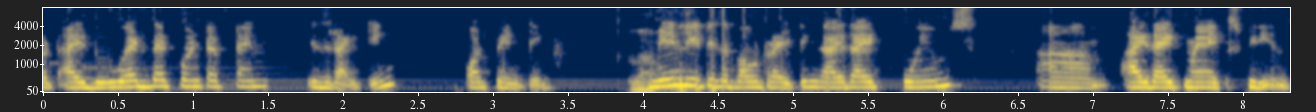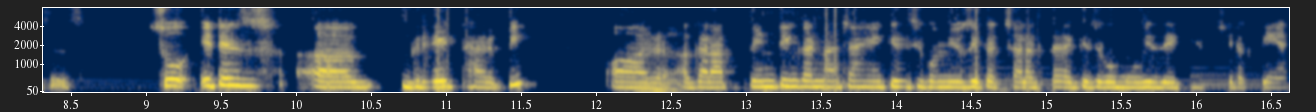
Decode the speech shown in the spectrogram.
but I do at that point of time is writing or painting. Wow. Mainly, it is about writing. I write poems. Um, I write my experiences. So it is a great therapy. और mm-hmm. अगर आप पेंटिंग करना चाहें किसी को म्यूज़िक अच्छा लगता है किसी को मूवीज़ देखनी अच्छी लगती हैं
